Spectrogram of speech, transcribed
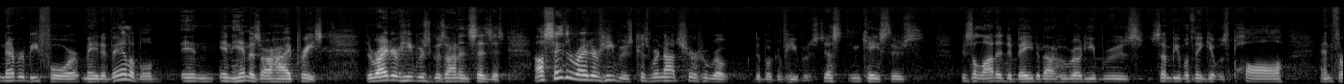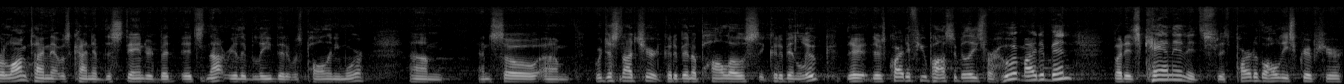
never before made available in, in him as our high priest. The writer of Hebrews goes on and says this. I'll say the writer of Hebrews because we're not sure who wrote the book of Hebrews, just in case there's, there's a lot of debate about who wrote Hebrews. Some people think it was Paul, and for a long time that was kind of the standard, but it's not really believed that it was Paul anymore. Um, and so um, we're just not sure. It could have been Apollos, it could have been Luke. There, there's quite a few possibilities for who it might have been, but it's canon, it's, it's part of the Holy Scripture,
